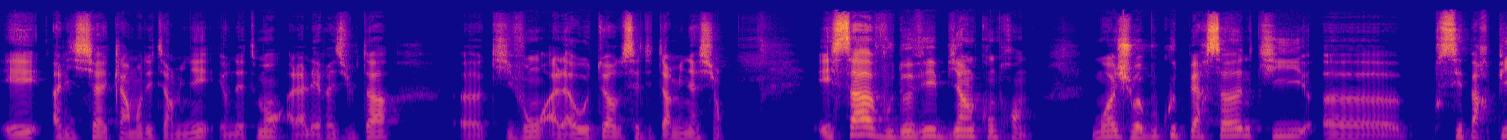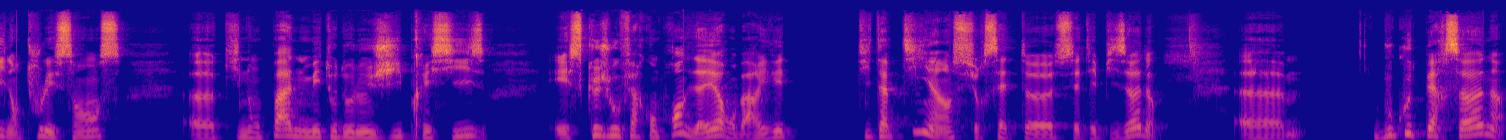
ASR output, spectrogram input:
Et Alicia est clairement déterminée et honnêtement, elle a les résultats euh, qui vont à la hauteur de cette détermination. Et ça, vous devez bien le comprendre. Moi, je vois beaucoup de personnes qui euh, s'éparpillent dans tous les sens, euh, qui n'ont pas de méthodologie précise. Et ce que je vais vous faire comprendre, d'ailleurs, on va arriver petit à petit hein, sur euh, cet épisode, beaucoup de personnes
